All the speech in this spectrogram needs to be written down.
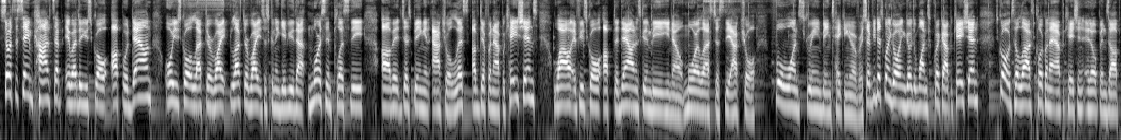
So it's the same concept, whether you scroll up or down, or you scroll left or or right, left or right is just going to give you that more simplicity of it just being an actual list of different applications. While if you scroll up to down, it's going to be, you know, more or less just the actual full one screen being taken over. So if you just want to go and go to one quick application, scroll to the left, click on that application, it opens up,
